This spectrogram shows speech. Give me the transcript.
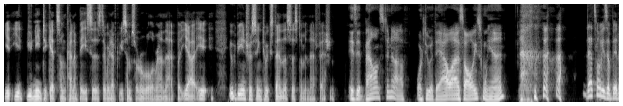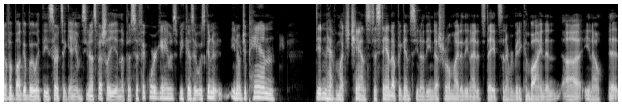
you, you, you, need to get some kind of bases. There would have to be some sort of rule around that. But yeah, it, it would be interesting to extend the system in that fashion. Is it balanced enough or do the allies always win? That's always a bit of a bugaboo with these sorts of games, you know, especially in the Pacific War games, because it was going to, you know, Japan didn't have much chance to stand up against, you know, the industrial might of the United States and everybody combined. And, uh, you know, a,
